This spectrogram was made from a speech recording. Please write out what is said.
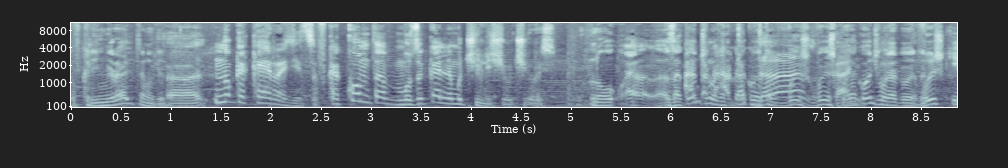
В Калининграде там где-то? А, ну, какая разница? В каком-то музыкальном училище училась. Ну, а, закончила А, как- какую-то да, выш- вышку? кон- Закончила какую-то? Вышки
